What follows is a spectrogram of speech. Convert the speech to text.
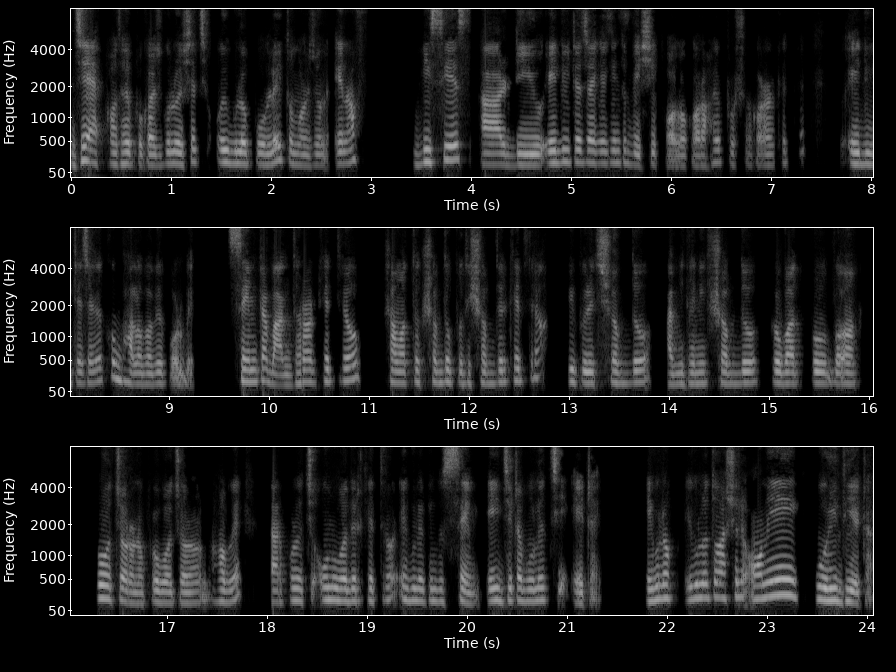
যে এক কথায় প্রকাশগুলো এসেছে, ওইগুলো পড়লেই তোমার জন্য এনাফ বিসিএস আর ডিইউ এই দুইটা জায়গায় কিন্তু বেশি ফলো করা হয় প্রশ্ন করার ক্ষেত্রে। এই দুইটা জায়গায় খুব ভালোভাবে পড়বে। সেমটা বাগ ধরার ক্ষেত্রেও, সমার্থক শব্দ, প্রতিশব্দের ক্ষেত্রে বিপরীত শব্দ আবিধানিক শব্দ, প্রবাদ, প্রব- প্রচরণ, প্রবচরণ হবে। তারপর হচ্ছে অনুবাদের ক্ষেত্র, এগুলো কিন্তু সেম এই যেটা বলেছি, এটাই। এগুলো এগুলো তো আসলে অনেক পরিধি এটা।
